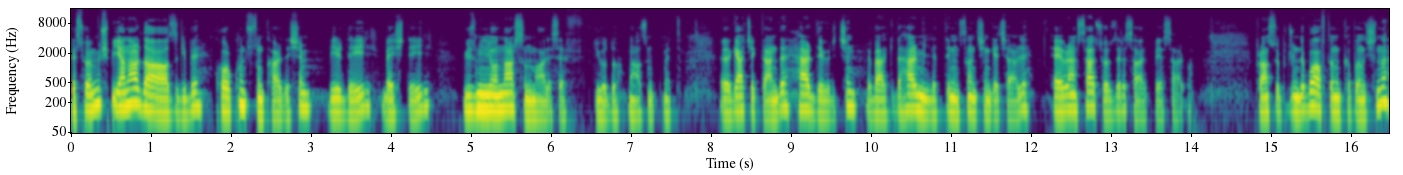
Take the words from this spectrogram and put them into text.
Ve sönmüş bir yanardağ ağzı gibi korkunçsun kardeşim. Bir değil, beş değil, yüz milyonlarsın maalesef diyordu Nazım Hikmet. Ee, gerçekten de her devir için ve belki de her milletten insan için geçerli evrensel sözlere sahip bir eser bu. Fransız Öpücü'nde bu haftanın kapanışını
